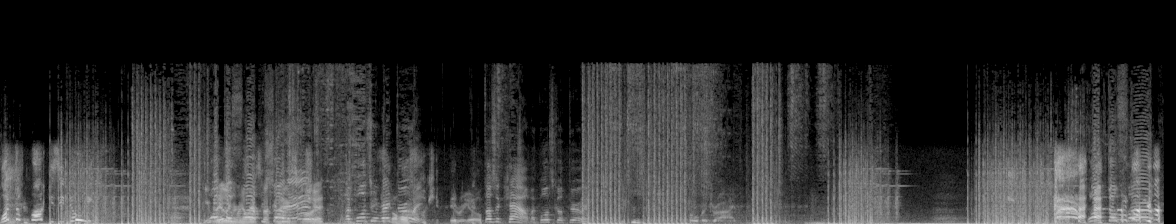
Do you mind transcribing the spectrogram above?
What the fuck is he doing? You What really the really fuck? You saw that? the shit. My bullets went right The whole through it. fucking video. Doesn't count. My bullets go through it. Overdrive. What the fuck?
